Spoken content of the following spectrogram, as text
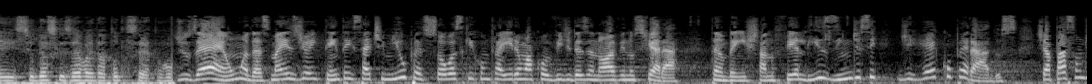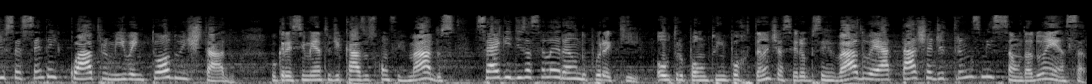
e se Deus quiser vai dar tudo certo. José é uma das mais de 87 mil pessoas que contraíram a Covid-19 no Ceará. Também está no feliz índice de recuperados. Já passam de 64 mil em todo o estado. O crescimento de casos confirmados segue desacelerando por aqui. Outro ponto importante a ser observado é a taxa de transmissão da doença.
